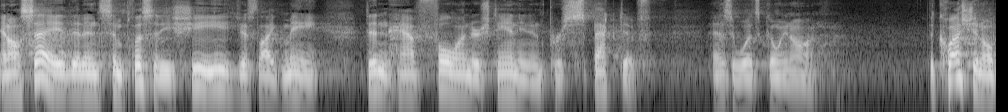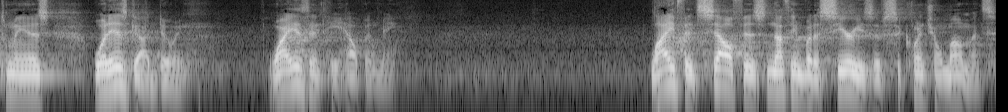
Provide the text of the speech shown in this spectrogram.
And I'll say that in simplicity, she, just like me, didn't have full understanding and perspective as to what's going on. The question ultimately is what is God doing? Why isn't He helping me? Life itself is nothing but a series of sequential moments.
